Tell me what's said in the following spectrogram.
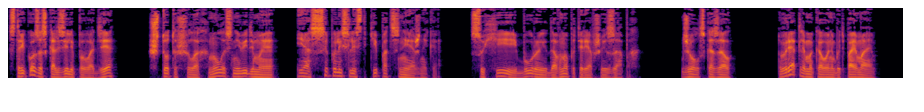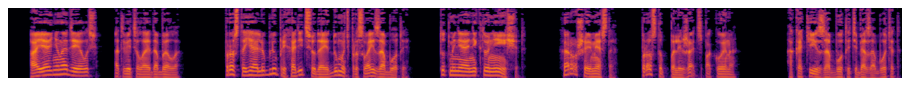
Стрекозы скользили по воде, что-то шелохнулось невидимое, и осыпались листки подснежника. сухие и бурые, давно потерявшие запах. Джоул сказал, «Вряд ли мы кого-нибудь поймаем». «А я и не надеялась», — ответила Айдабелла. «Просто я люблю приходить сюда и думать про свои заботы. Тут меня никто не ищет. Хорошее место. Просто полежать спокойно». «А какие заботы тебя заботят?»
